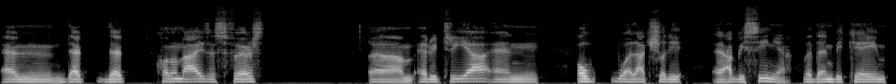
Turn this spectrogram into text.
and that that colonizes first um, Eritrea and oh well actually uh, Abyssinia, that then became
